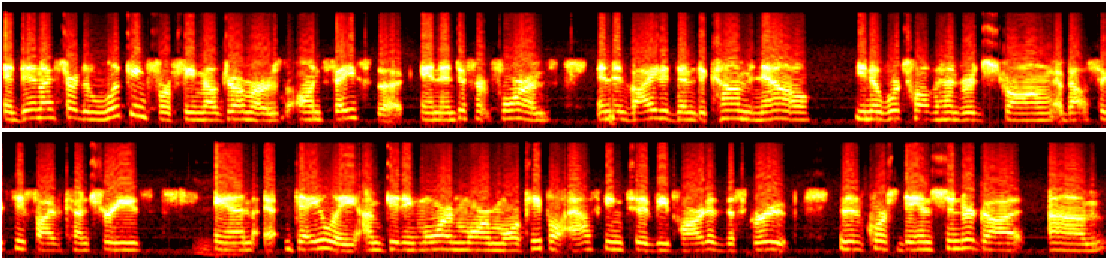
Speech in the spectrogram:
And then I started looking for female drummers on Facebook and in different forums and invited them to come. And now, you know, we're 1,200 strong, about 65 countries. And uh, daily, I'm getting more and more and more people asking to be part of this group. And then, of course, Dan Schinder got, um,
